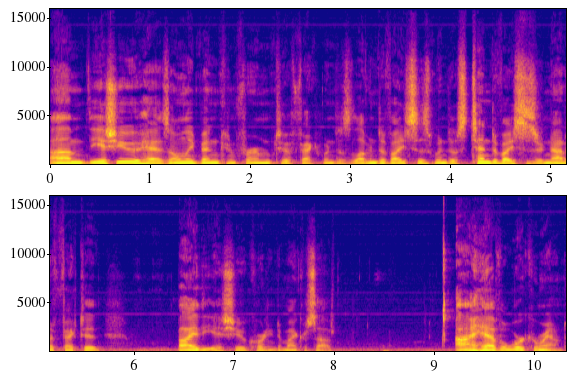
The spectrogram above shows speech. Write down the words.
Um, the issue has only been confirmed to affect Windows 11 devices. Windows 10 devices are not affected by the issue, according to Microsoft. I have a workaround.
